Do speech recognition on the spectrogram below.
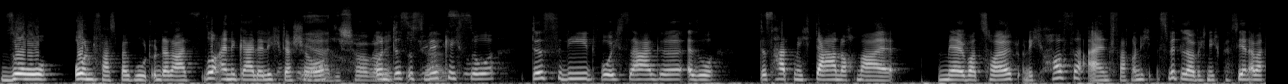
so unfassbar gut. Und da war es so eine geile Lichtershow. Ja, die Show war und das ist wirklich so das Lied, wo ich sage, also das hat mich da nochmal mehr überzeugt und ich hoffe einfach, und ich, es wird glaube ich nicht passieren, aber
